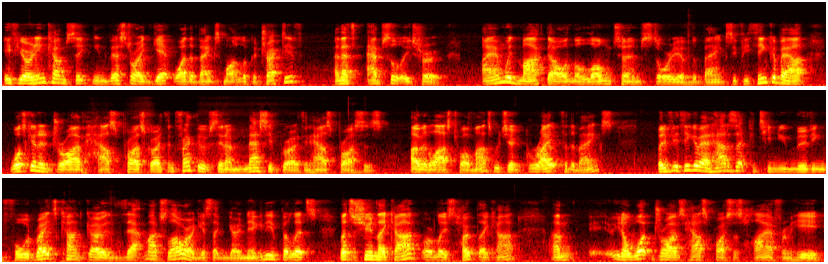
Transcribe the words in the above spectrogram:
if you're an income seeking investor, I get why the banks might look attractive, and that's absolutely true. I am with Mark though on the long term story of the banks. If you think about what's going to drive house price growth, and frankly, we've seen a massive growth in house prices over the last 12 months, which are great for the banks. But if you think about how does that continue moving forward, rates can't go that much lower. I guess they can go negative, but let's let's assume they can't, or at least hope they can't. Um, you know what drives house prices higher from here?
